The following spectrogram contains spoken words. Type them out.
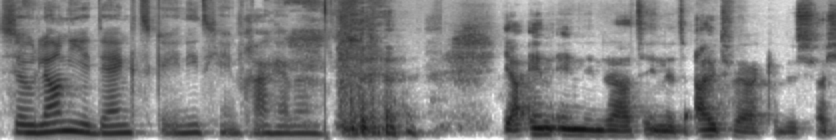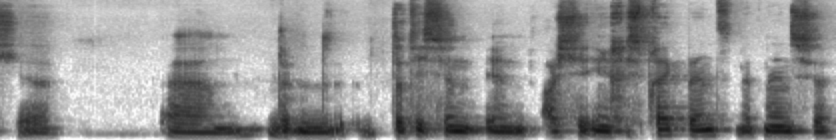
Zolang je denkt, kun je niet geen vraag hebben. ja, in, in, inderdaad, in het uitwerken. Dus als je. Ehm, dat is een, een, als je in gesprek bent met mensen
